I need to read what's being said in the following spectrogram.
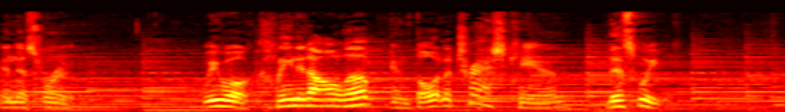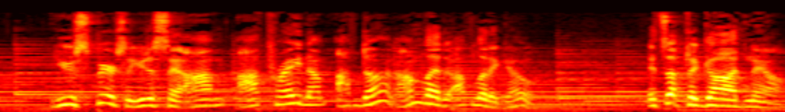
in this room. We will clean it all up and throw it in a trash can this week. You spiritually, you just say, I'm, I prayed and i have done. I'm let it, I've let it go. It's up to God now.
